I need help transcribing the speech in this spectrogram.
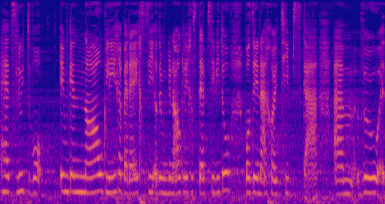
hat es Leute, die im genau gleichen Bereich sind oder im genau gleichen Step sind wie du, die dir dann Tipps geben können. Ähm, weil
